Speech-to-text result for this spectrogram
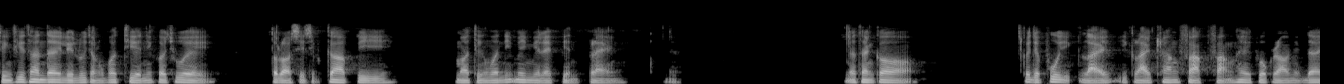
สิ่งที่ท่านได้เรียนรู้จากหลวงพ่อเทียนนี่ก็ช่วยตลอด 49 ปี มาถึงวันนี้ไม่มีอะไรเปลี่ยนแปลงนะแล้วท่านก็ก็จะพูดอีกหลายอีกหลายครั้งฝากฝังให้พวกเราเนี่ยได้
